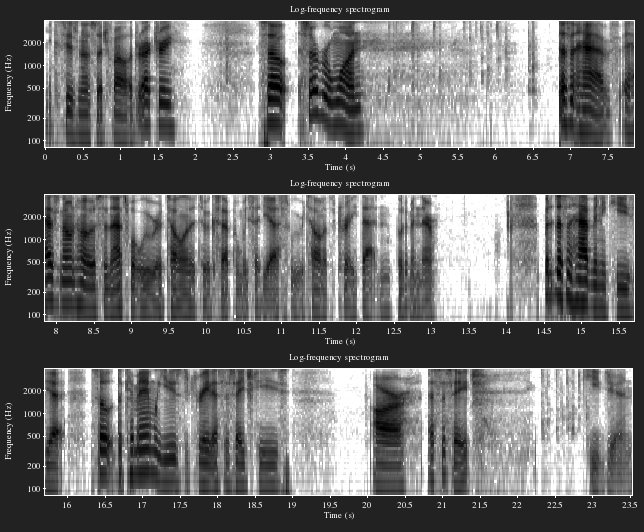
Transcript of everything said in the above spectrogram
You can see there's no such file or directory. So server 1 doesn't have, it has known host and that's what we were telling it to accept when we said yes. We were telling it to create that and put them in there. But it doesn't have any keys yet. So the command we use to create SSH keys are SSH keygen.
